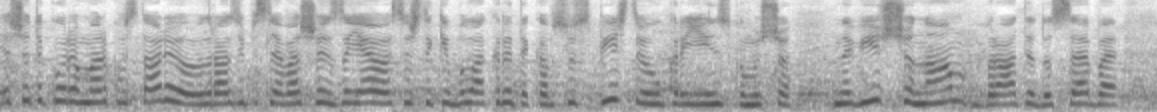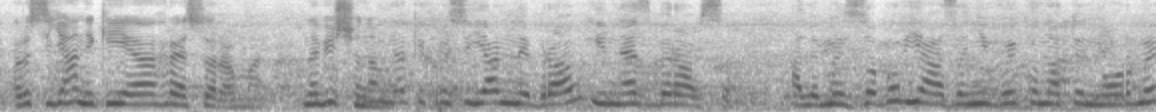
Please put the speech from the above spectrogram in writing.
Я ще таку ремарку вставлю. Одразу після вашої заяви все ж таки була критика в суспільстві українському, що навіщо нам брати до себе росіян, які є агресорами? Навіщо нам? Ніяких росіян не брав і не збирався. Але ми зобов'язані виконати норми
